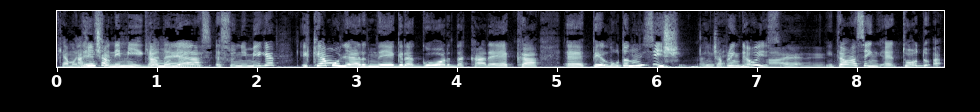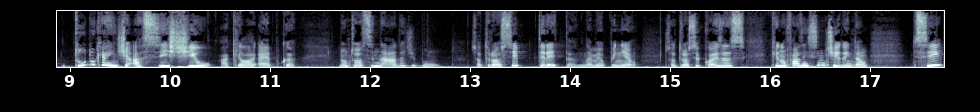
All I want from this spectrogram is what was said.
Que a mulher a gente, é sua inimiga, Que a né? mulher é sua inimiga e que a mulher negra, gorda, careca, é, peluda não existe. A gente é. aprendeu isso. Ah, é, é. Então, assim, é, todo, tudo que a gente assistiu naquela época não trouxe nada de bom. Só trouxe treta, na minha opinião. Só trouxe coisas que não fazem sentido. Então, se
